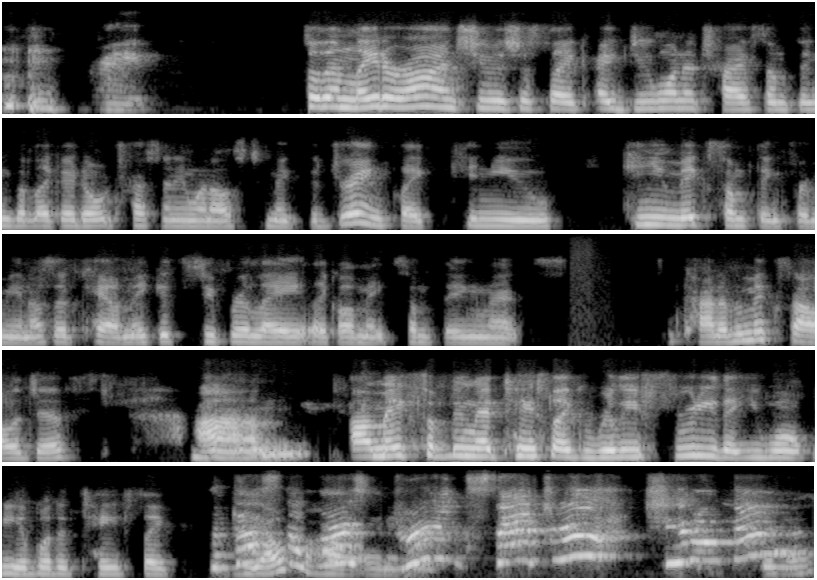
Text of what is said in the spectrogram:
Right. so then later on she was just like i do want to try something but like i don't trust anyone else to make the drink like can you can you make something for me and i was like okay i'll make it super late like i'll make something that's I'm kind of a mixologist um i'll make something that tastes like really fruity that you won't be able to taste like But the that's the alcohol worst in it. drink, Sandra. She don't know.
